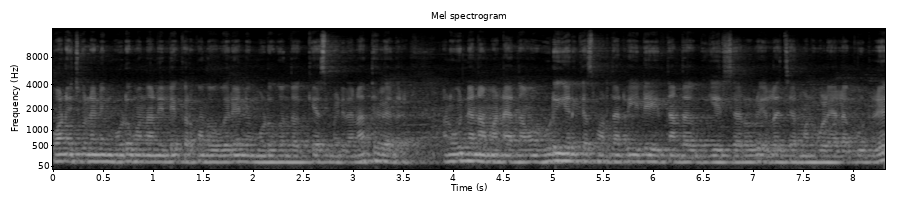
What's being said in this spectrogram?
ಫೋನ್ ಹಚ್ಕೊಂಡು ನಿಮ್ಮ ಹುಡುಗ ನಾನು ಇಲ್ಲಿ ಕರ್ಕೊಂಡು ಹೋಗ್ರಿ ನಿಮ್ಮ ಹುಡುಗ ಒಂದು ಕೇಸ್ ಮಾಡಿದಾನ ಅಂತ ಹೇಳಿದ್ರು. ಅನ್ಕೊಂಡು ನಮ್ಮ ಮನೆ, ನಾವು ಹುಡುಗ ಏನು ಕೇಸ್ ಮಾಡ್ತಾನೆ ರೀ ಇಲ್ಲಿ ತಂದಾಗ ಗೀರ್ಸರು ಎಲ್ಲ ಚೇರ್ಮನ್ಗಳು ಎಲ್ಲ ಕೂಡ್ರಿ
